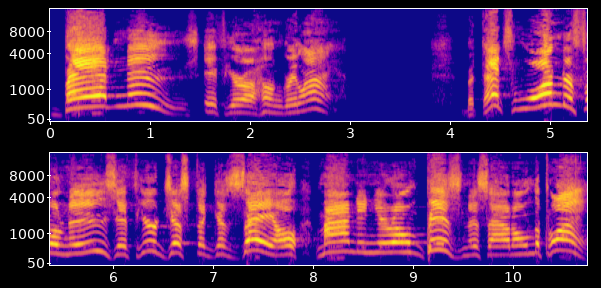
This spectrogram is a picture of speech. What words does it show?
bad news if you're a hungry lion. But that's wonderful news if you're just a gazelle minding your own business out on the plains.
